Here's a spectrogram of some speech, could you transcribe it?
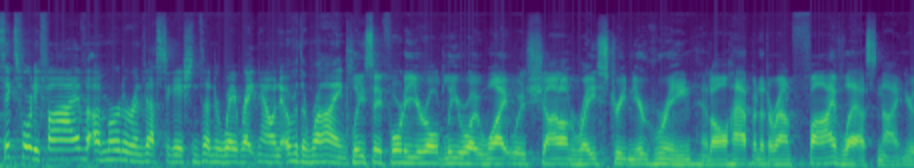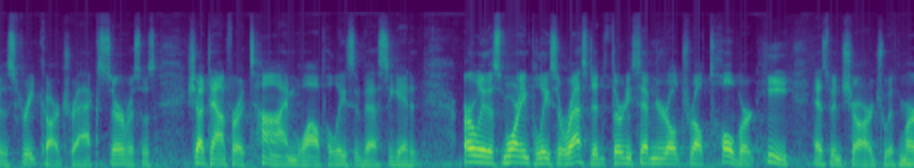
645, a murder investigation is underway right now and Over the Rhine. Police say 40-year-old Leroy White was shot on Race Street near Green. It all happened at around 5 last night near the streetcar tracks. Service was shut down for a time while police investigated. Early this morning, police arrested 37-year-old Terrell Tolbert. He has been charged with murder.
